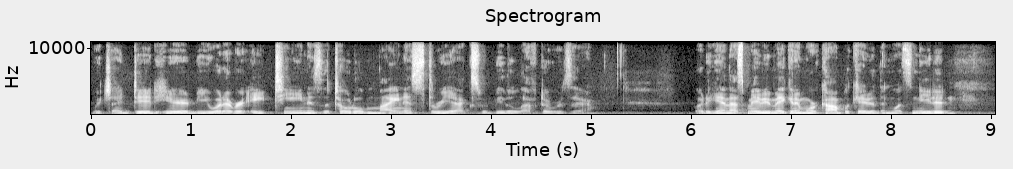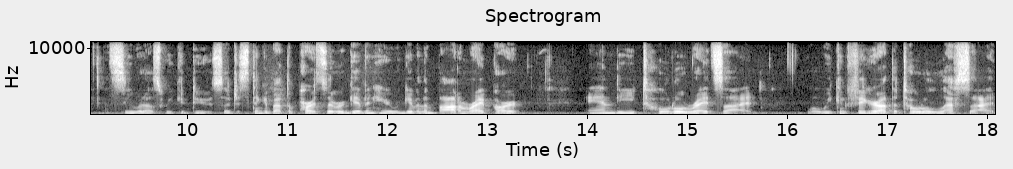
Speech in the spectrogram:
which I did here. It'd be whatever 18 is the total minus 3x would be the leftovers there. But again, that's maybe making it more complicated than what's needed. See what else we could do. So just think about the parts that we're given here. We're given the bottom right part and the total right side. Well, we can figure out the total left side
